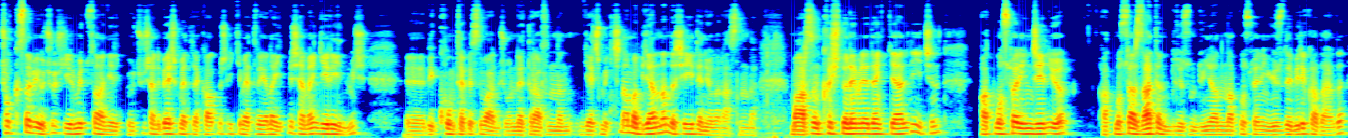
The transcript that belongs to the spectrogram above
çok kısa bir uçuş. 23 saniyelik bir uçuş. Hani 5 metre kalkmış 2 metre yana gitmiş hemen geri inmiş. E, bir kum tepesi varmış onun etrafından geçmek için. Ama bir yandan da şeyi deniyorlar aslında. Mars'ın kış dönemine denk geldiği için atmosfer inceliyor. Atmosfer zaten biliyorsun dünyanın atmosferinin %1'i kadardı.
